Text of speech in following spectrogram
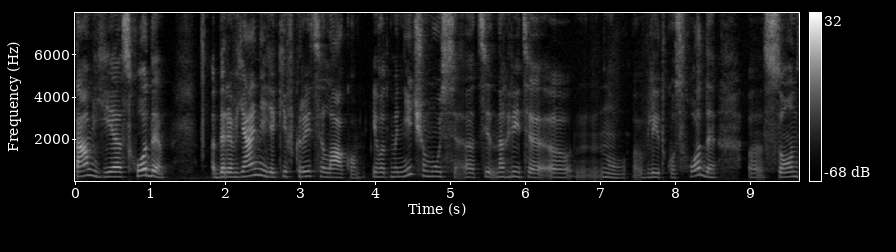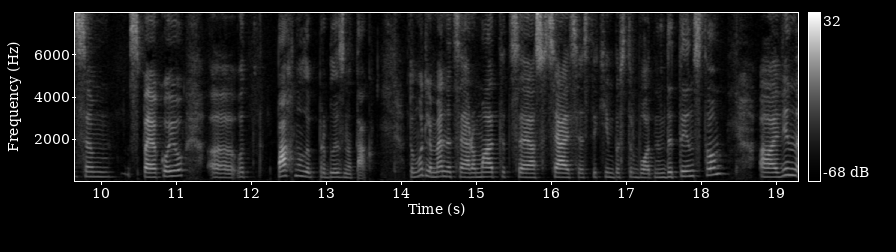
там є сходи. Дерев'яні, які вкриті лаком. І от мені чомусь е, ці нагріті е, ну, влітку сходи е, сонцем, спекою, от пахнули приблизно так. Тому для мене цей аромат це асоціація з таким безтурботним дитинством. Він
